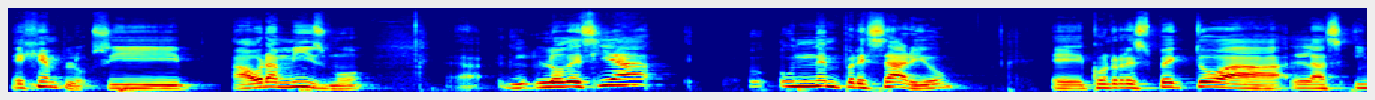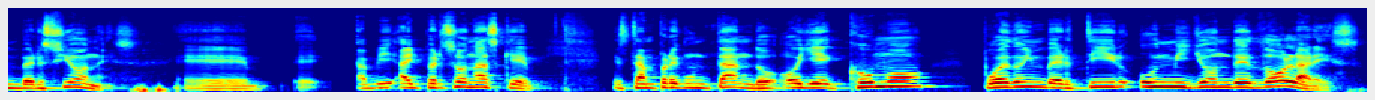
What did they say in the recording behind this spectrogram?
Ejemplo, si ahora mismo, ah, lo decía un empresario, eh, con respecto a las inversiones, eh, eh, hay personas que están preguntando, oye, ¿cómo puedo invertir un millón de dólares?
